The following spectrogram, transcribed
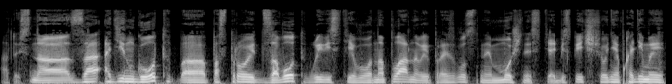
А, то есть на, за один год а, построить завод, вывести его на плановые производственные мощности, обеспечить его необходимой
